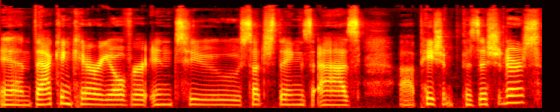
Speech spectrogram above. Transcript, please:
And that can carry over into such things as uh, patient positioners.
